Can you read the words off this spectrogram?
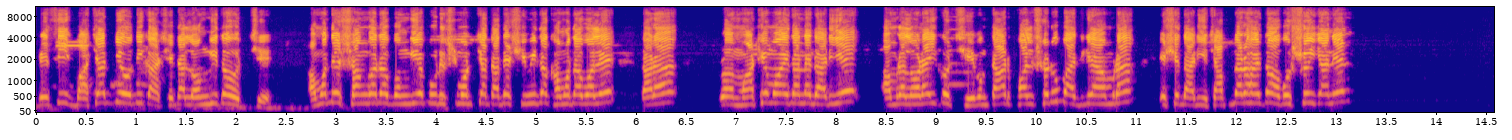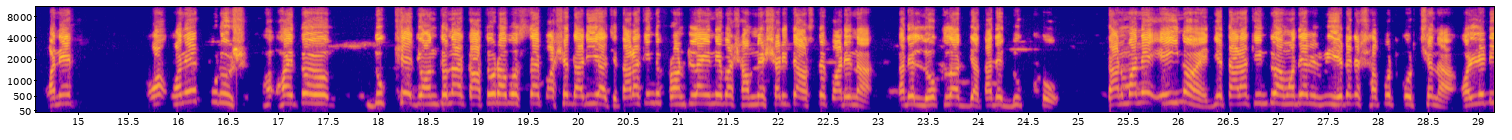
বেসিক বাঁচার যে অধিকার, সেটা লঙ্ঘিত হচ্ছে। আমাদের সংগঠন বঙ্গীয় পুরুষ মোর্চা তাদের সীমিত ক্ষমতা বলে তারা মাঠে ময়দানে দাঁড়িয়ে আমরা লড়াই করছি এবং তার ফলস্বরূপ আজকে আমরা এসে দাঁড়িয়েছি। আপনারা হয়তো অবশ্যই জানেন, অনেক অনেক পুরুষ হয়তো দুঃখে, যন্ত্রণা, কাতর অবস্থায় পাশে দাঁড়িয়ে আছে। তারা কিন্তু ফ্রন্ট লাইনে বা সামনের সারিতে আসতে পারে না। তাদের লোক লজ্জা, তাদের দুঃখ। তার মানে এই নয় যে তারা কিন্তু আমাদের ইয়েটাকে সাপোর্ট করছে না। অলরেডি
